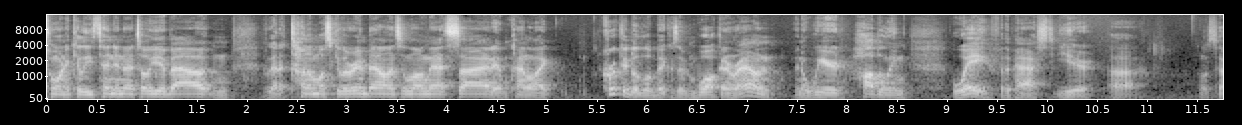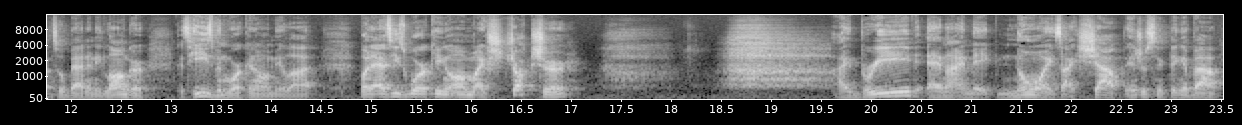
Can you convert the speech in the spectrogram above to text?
torn Achilles tendon I told you about, and I've got a ton of muscular imbalance along that side. I'm kind of like crooked a little bit because I've been walking around in a weird hobbling way for the past year. Uh, well, it's not so bad any longer because he's been working on me a lot. But as he's working on my structure, I breathe and I make noise. I shout. The interesting thing about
